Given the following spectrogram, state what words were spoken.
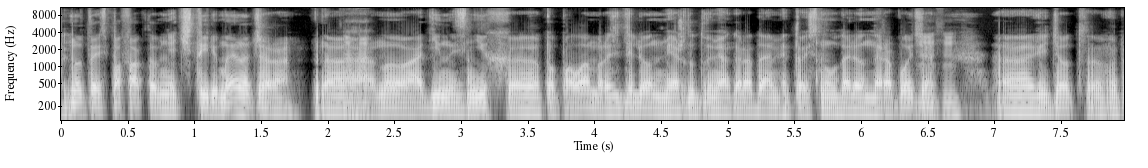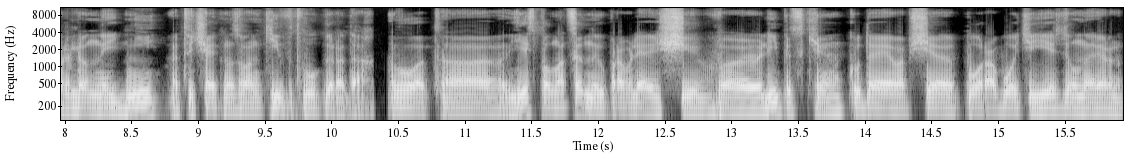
Ну, то есть, по факту у меня четыре менеджера, а, но один из них э, пополам разделен между двумя городами, то есть на удаленной работе, э, ведет в определенные дни, отвечает на звонки в двух городах. Вот. Есть полноценный управляющий в Липецке, куда я вообще по работе ездил, наверное,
